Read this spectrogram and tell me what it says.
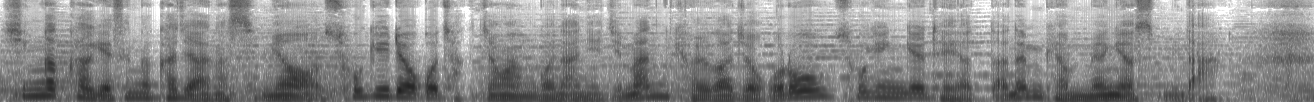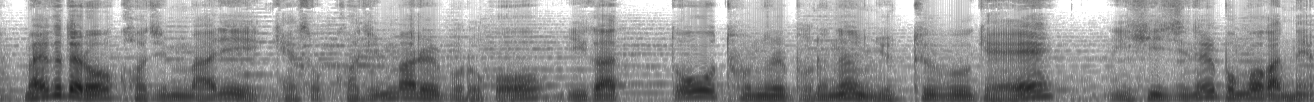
심각하게 생각하지 않았으며 속이려고 작정한 건 아니지만 결과적으로 속인 게 되었다는 변명이었습니다. 말 그대로 거짓말이 계속 거짓말을 부르고 이가 또 돈을 부르는 유튜브계의 이희진을 본 것 같네요.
